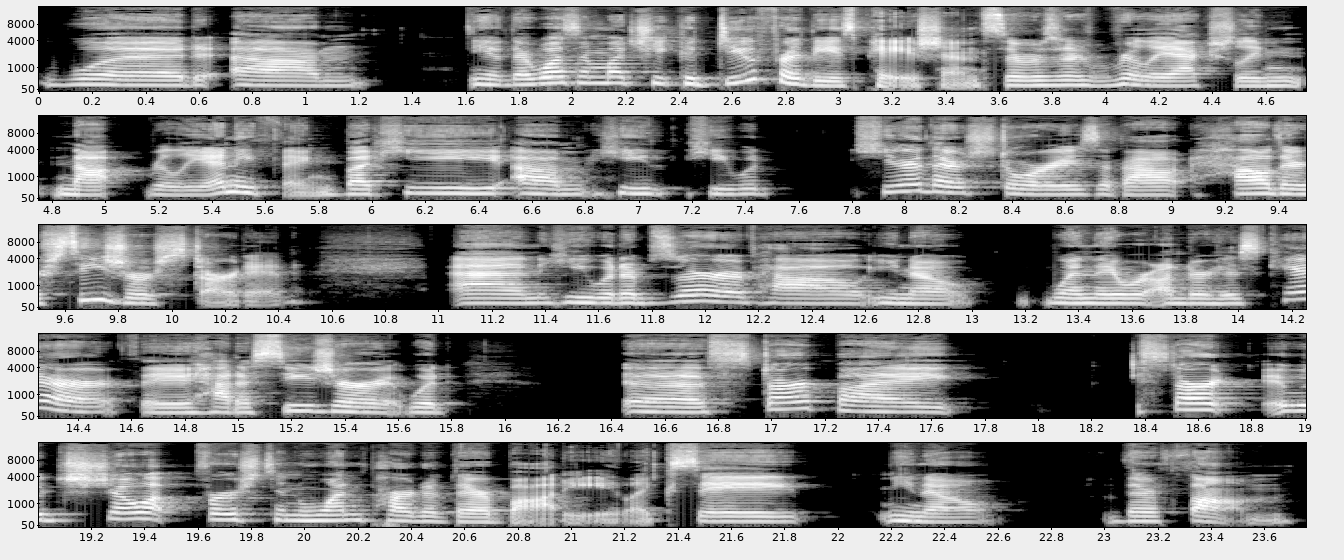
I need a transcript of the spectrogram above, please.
would um, you know there wasn't much he could do for these patients. There was really actually not really anything. But he um, he he would hear their stories about how their seizures started. And he would observe how you know when they were under his care if they had a seizure it would uh, start by start it would show up first in one part of their body like say you know their thumb.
